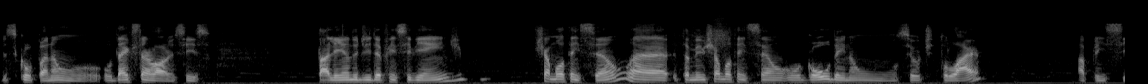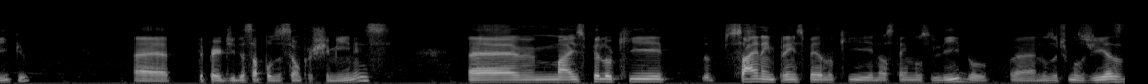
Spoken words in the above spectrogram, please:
Desculpa, não. O Dexter Lawrence, isso. Tá alinhando de defensive end. Chamou atenção. É, também me chamou atenção o Golden não ser o titular, a princípio. É, ter perdido essa posição para o Chimines. É, mas pelo que sai na imprensa, pelo que nós temos lido é, nos últimos dias,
